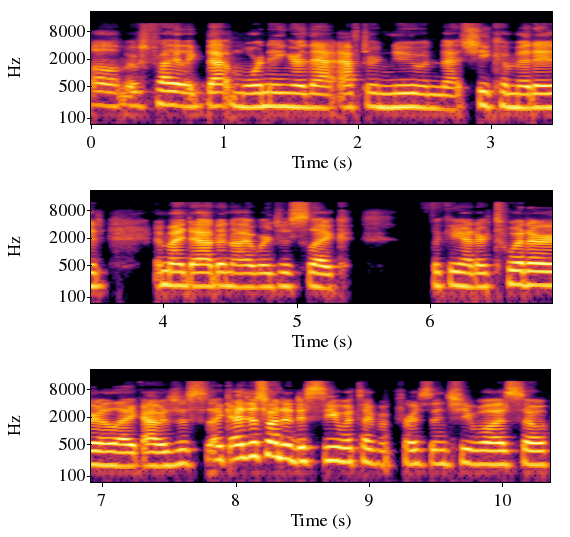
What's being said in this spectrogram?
um it was probably like that morning or that afternoon that she committed and my dad and I were just like looking at her Twitter. Like I was just like I just wanted to see what type of person she was. So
